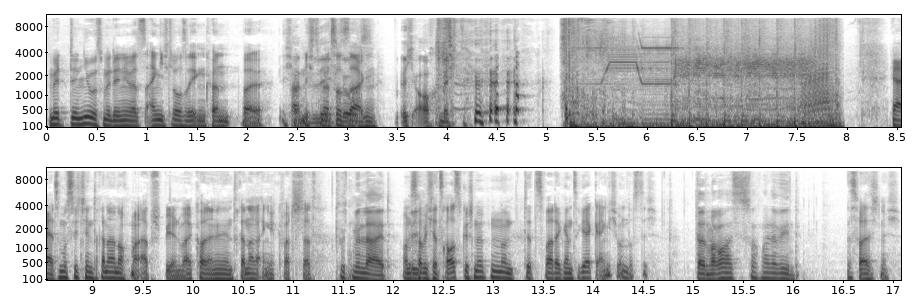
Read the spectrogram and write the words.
mit den News, mit denen wir jetzt eigentlich loslegen können, weil ich habe nichts mehr zu los. sagen. Ich auch nicht. ja, jetzt muss ich den Trainer nochmal abspielen, weil Colin in den Trainer reingequatscht hat. Tut mir leid. Und das habe ich jetzt rausgeschnitten und jetzt war der ganze Gag eigentlich unlustig. Dann warum hast du es nochmal erwähnt? Das weiß ich nicht.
